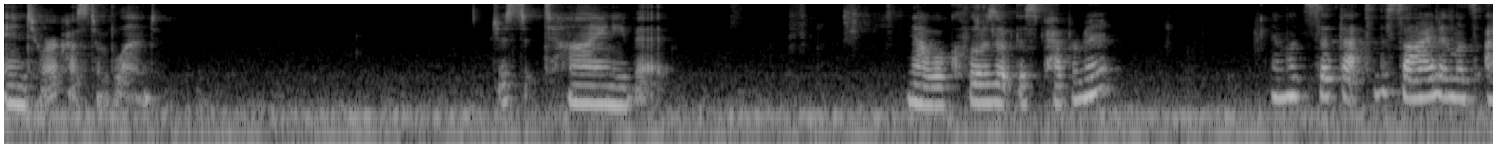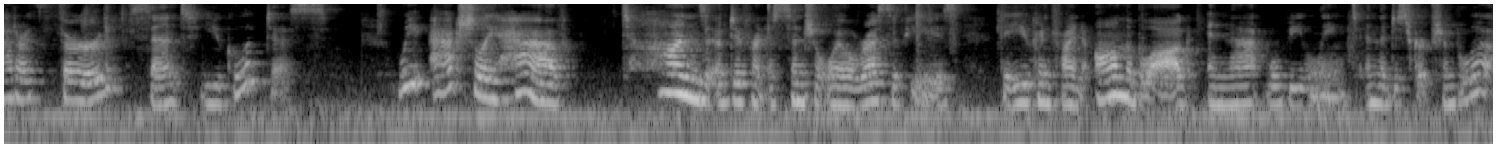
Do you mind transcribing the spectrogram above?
into our custom blend just a tiny bit. Now we'll close up this peppermint and let's set that to the side and let's add our third scent, eucalyptus. We actually have tons of different essential oil recipes that you can find on the blog and that will be linked in the description below.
